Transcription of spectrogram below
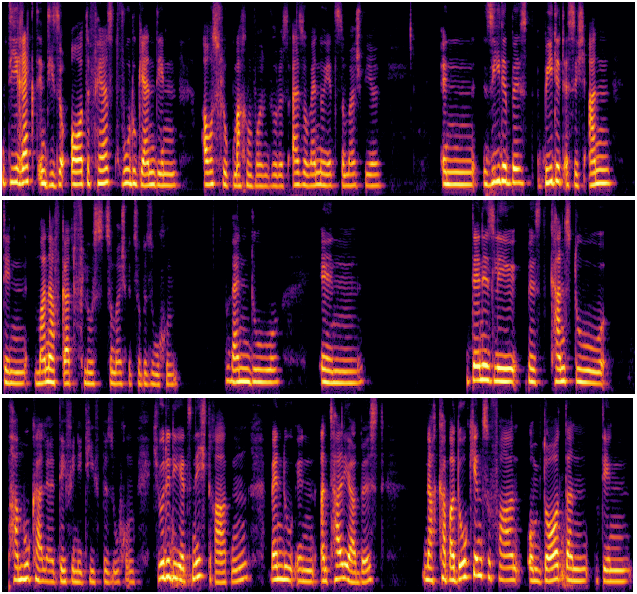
direkt in diese Orte fährst, wo du gern den Ausflug machen wollen würdest. Also wenn du jetzt zum Beispiel in Siede bist, bietet es sich an, den Manavgat-Fluss zum Beispiel zu besuchen. Wenn du in Denizli bist, kannst du Pamukkale definitiv besuchen. Ich würde dir jetzt nicht raten, wenn du in Antalya bist, nach Kappadokien zu fahren, um dort dann den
